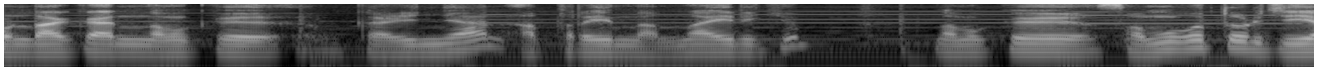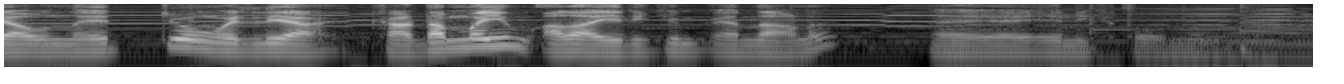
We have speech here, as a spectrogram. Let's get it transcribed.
ഉണ്ടാക്കാൻ നമുക്ക് കഴിഞ്ഞാൽ അത്രയും നന്നായിരിക്കും. നമുക്ക് സമൂഹത്തോട് ചെയ്യാവുന്ന ഏറ്റവും വലിയ കടമയും അതായിരിക്കും എന്നാണ് എനിക്ക് തോന്നുന്നത്.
